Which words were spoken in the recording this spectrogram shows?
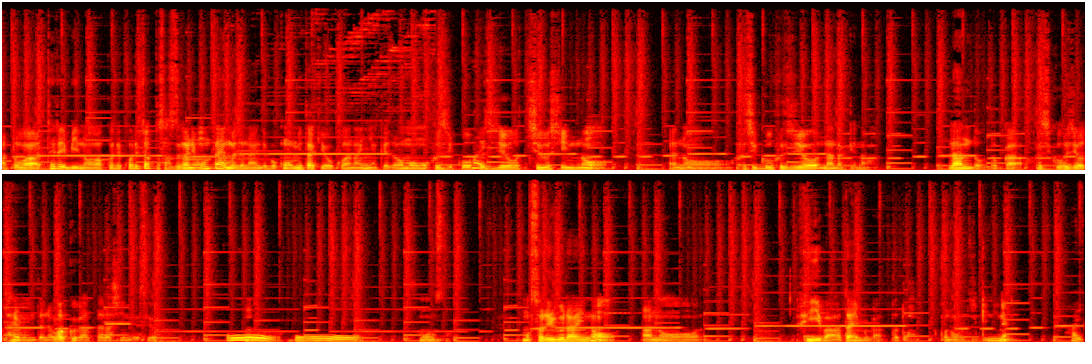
あとはテレビの枠で、これちょっとさすがにオンタイムじゃないんで僕も見た記憶はないんやけども、もう藤子不二雄中心の、はい、あの、藤子不二雄なんだっけな、ランドとか藤子不二雄タイムみたいな枠があったらしいんですよ。おお、うん、おもう、もうそれぐらいの、あの、フィーバータイムがあったと、この時期にね。はい。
